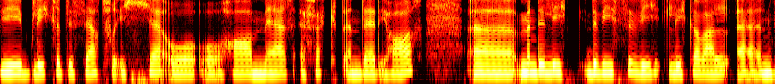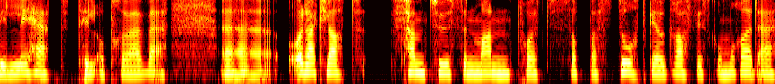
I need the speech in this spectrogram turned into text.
De blir kritisert for ikke å, å ha mer effekt enn det de har. Uh, men det, det, viser vi likevel en villighet til å prøve. Uh, og det er klart 5000 mann på et såpass stort geografisk område,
